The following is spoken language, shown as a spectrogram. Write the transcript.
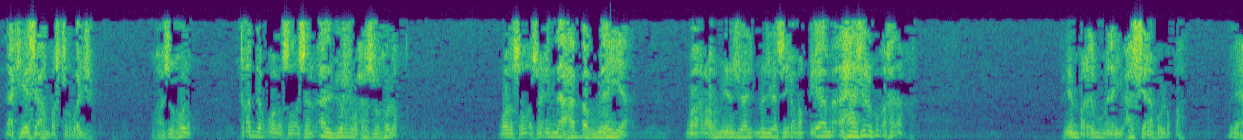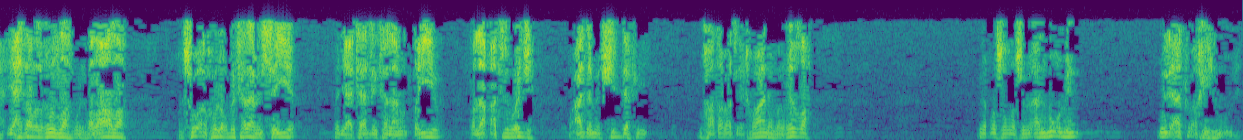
لكن يسعهم بسط الوجه وحسن الخلق. تقدم قول صلى الله عليه وسلم البر حسن الخلق. قول صلى الله عليه وسلم إن أحبكم إلي واقربكم من منزلة يوم القيامة احاسنكم اخلاقا فينبغي المؤمن أن يحسن خلقه ويحذر الغلظة والفظاظه وسوء الخلق بالكلام السيء بل يعتاد الكلام الطيب طلاقة الوجه وعدم الشدة في مخاطبة إخوانه والغلظة. ويقول صلى الله عليه وسلم المؤمن مرآة أخيه المؤمن.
